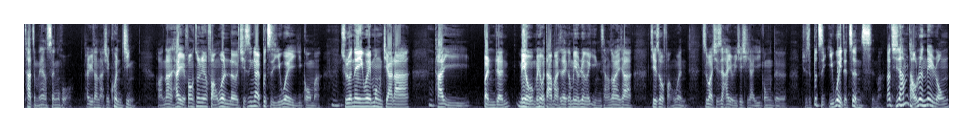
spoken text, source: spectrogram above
他怎么样生活？他遇到哪些困境？好，那他也放中间访问了，其实应该也不止一位义工嘛。嗯、除了那一位孟加拉，他以本人没有没有打马赛克，没有任何隐藏状态下接受访问之外，其实还有一些其他义工的，就是不止一位的证词嘛。那其实他们讨论内容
